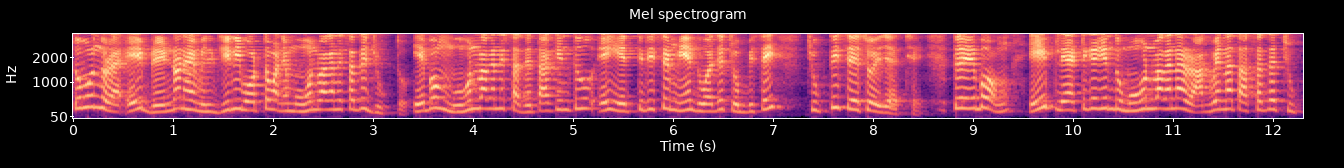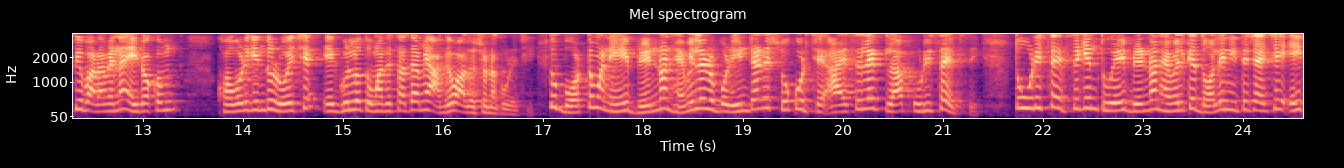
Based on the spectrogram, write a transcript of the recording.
তো বন্ধুরা, এই ব্রেন্ডন হ্যামিল, যিনি বর্তমানে মোহনবাগানের সাথে যুক্ত এবং মোহনবাগানের সাথে তার কিন্তু এই একত্রিশে মে দু হাজার চব্বিশেই চুক্তি শেষ হয়ে যাচ্ছে। তো এবং এই প্লেয়ারটিকে কিন্তু মোহনবাগান আর রাখবে না, তার সাথে চুক্তি বাড়াবে না, এইরকম খবরই কিন্তু রয়েছে, এগুলো তোমাদের সাথে আমি আগেও আলোচনা করেছি। তো বর্তমানে এই ব্রেন্ডন হ্যামিলের উপর ইন্টারেস্ট শো করছে আইএসএল এর ক্লাব উড়িষ্যা এফসি তো উড়িষ্যা এফসি কিন্তু এই ব্রেন্ডন হ্যামিলকে দলে নিতে চাইছে, এই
